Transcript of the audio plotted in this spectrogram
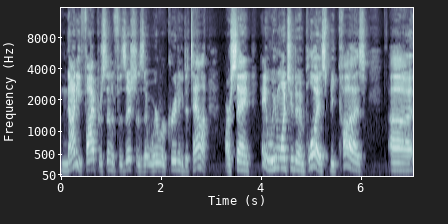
ninety five percent of physicians that we're recruiting to talent are saying, hey, we want you to employ us because uh,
